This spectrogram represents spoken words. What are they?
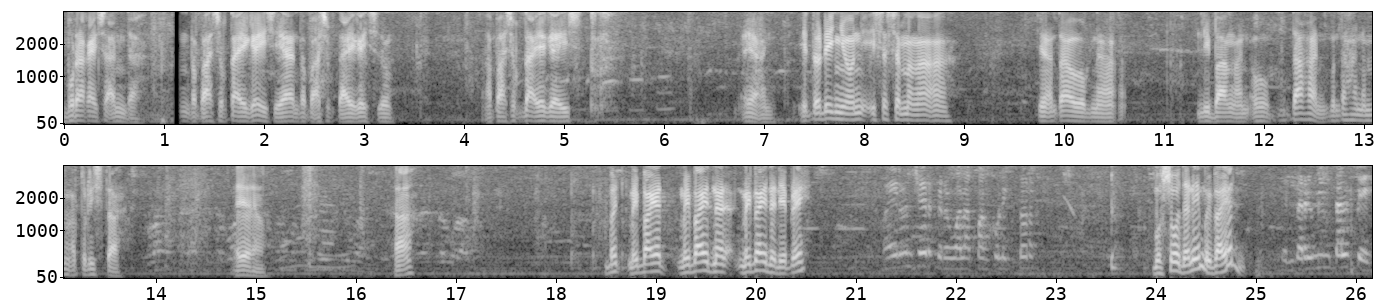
Boracay sa Anda. Papasok tayo guys. Ayan, papasok tayo guys. No? Papasok tayo guys. Ayan. Ito din yun, isa sa mga tinatawag na libangan o puntahan, puntahan ng mga turista. Ayan o. Ha? Ba't may bayad, may bayad na, may bayad na di pre? Mayroon, sir, pero wala pang kolektor. Buso na ni, may bayad. environmental pay,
